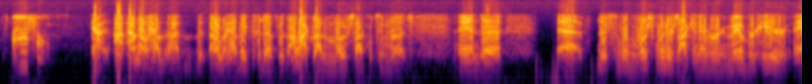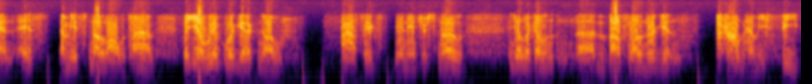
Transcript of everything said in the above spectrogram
It's awful. I, I don't have I, I don't know how they put up with. I like riding a motorcycle too much, and uh, uh, this is one of the worst winters I can ever remember here. And it's I mean it snowed all the time, but you know we we get you know five six ten inches of snow, and you look on uh, Buffalo and they're getting I don't know how many feet.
